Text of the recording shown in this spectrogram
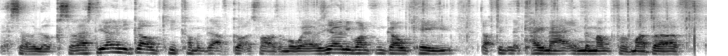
let's have a look. So that's the only Gold Key comic that I've got, as far as I'm aware. It was the only one from Gold Key that I think that came out in the month of my birth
